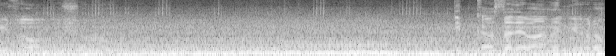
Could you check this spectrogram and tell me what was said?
Yüz oldu şu an. Gazla devam ediyorum.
